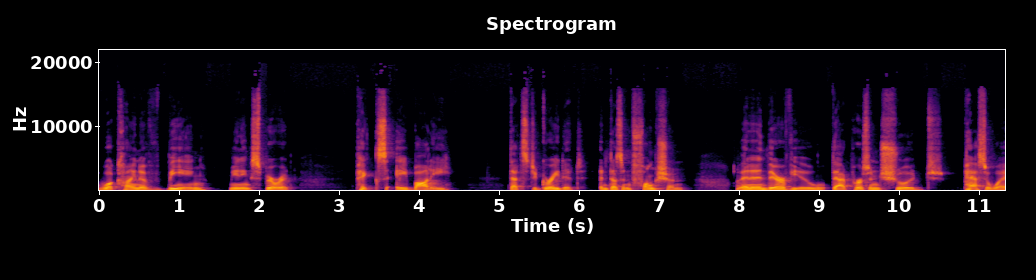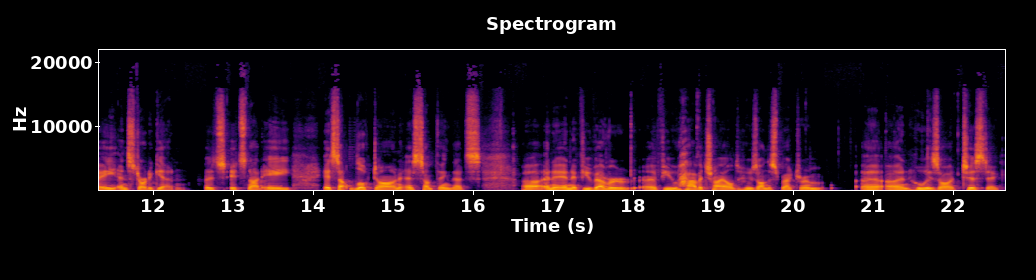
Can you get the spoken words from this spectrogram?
what kind of being, meaning spirit, picks a body that's degraded and doesn't function. And in their view, that person should pass away and start again. It's it's not a it's not looked on as something that's uh, and and if you've ever if you have a child who's on the spectrum uh, and who is autistic,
